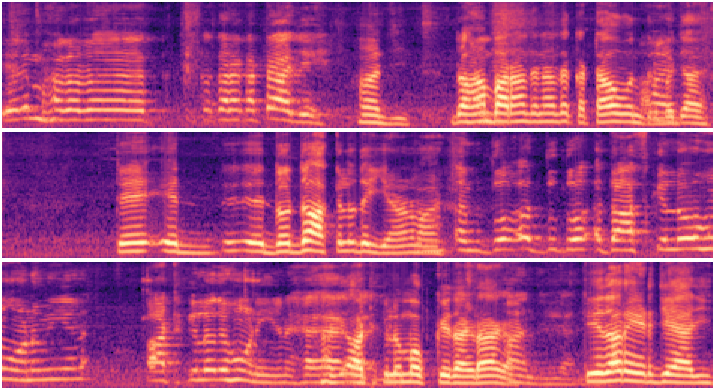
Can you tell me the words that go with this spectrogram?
ਇਹਦੇ ਮਗਰ ਕਕਰਾ ਕੱਟਾ ਜੇ। ਹਾਂਜੀ 10 12 ਦਿਨਾਂ ਦਾ ਕੱਟਾ ਉਹ ਅੰਦਰ ਬਜਾ ਤੇ ਇਹ ਇਹ ਦੁੱਧ 10 ਕਿਲੋ ਦਈ ਜਾਣਾ ਮਾਂ 10 ਕਿਲੋ ਹੋਣ ਵੀ 8 ਕਿਲੋ ਦੇ ਹੋਣੀ ਨੇ ਹੈ 8 ਕਿਲੋ ਮੌਕੇ ਦਾ ਜਿਹੜਾ ਹੈਗਾ। ਹਾਂਜੀ ਹਾਂਜੀ। ਤੇ ਇਹਦਾ ਰੇਟ ਜਾਇਜ਼ ਜੀ?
